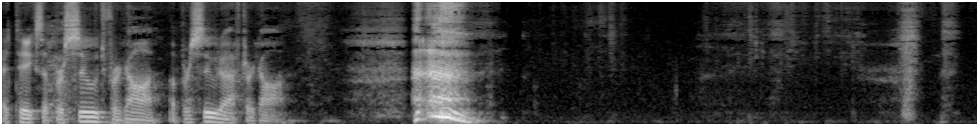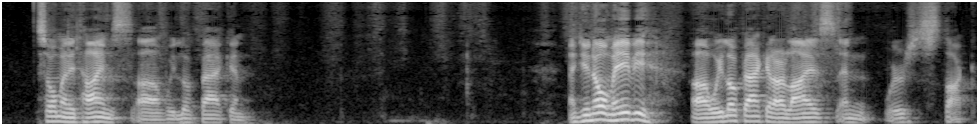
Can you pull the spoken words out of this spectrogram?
It takes a pursuit for God, a pursuit after God. so many times uh, we look back and and you know maybe uh, we look back at our lives and we're stuck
